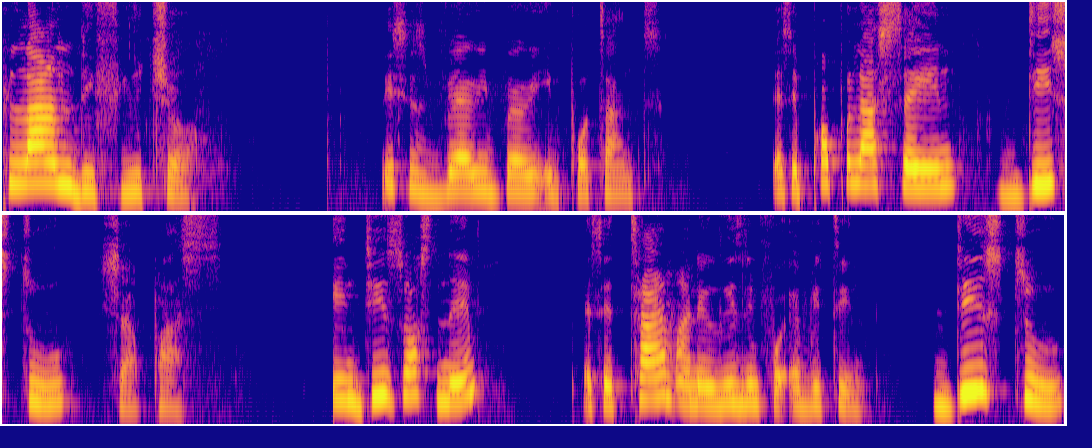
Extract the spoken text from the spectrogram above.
Plan the future. This is very, very important. There's a popular saying, These two shall pass. In Jesus' name, there's a time and a reason for everything. These two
